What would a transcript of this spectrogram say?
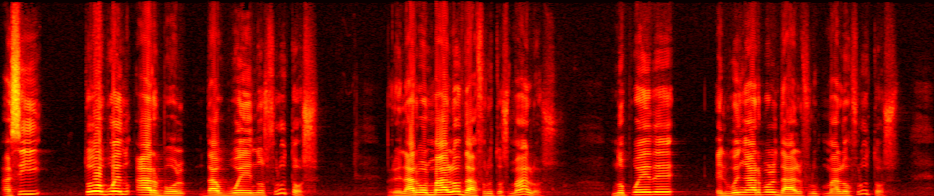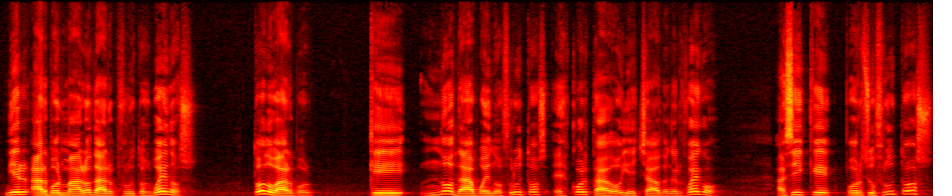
Así, todo buen árbol da buenos frutos, pero el árbol malo da frutos malos. No puede el buen árbol dar malos frutos, ni el árbol malo dar frutos buenos. Todo árbol que no da buenos frutos es cortado y echado en el fuego. Así que por sus frutos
